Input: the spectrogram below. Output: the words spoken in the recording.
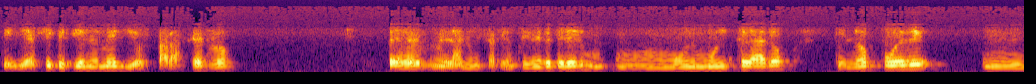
que ya sí que tiene medios para hacerlo, eh, la Administración tiene que tener muy, muy claro que no puede mm,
